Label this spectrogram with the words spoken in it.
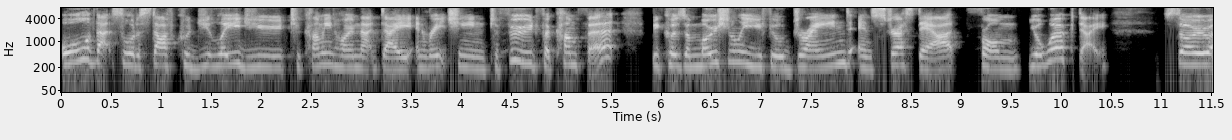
All of that sort of stuff could lead you to coming home that day and reaching to food for comfort because emotionally you feel drained and stressed out from your workday. So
